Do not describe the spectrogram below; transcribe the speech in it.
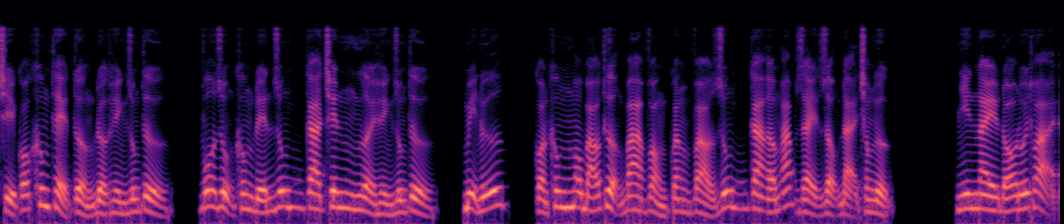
chỉ có không thể tưởng được hình dung tử, vô dụng không đến dung ca trên người hình dung tử, mỹ nữ, còn không mau báo thượng ba vòng quăng vào dung ca ấm áp dày rộng đại trong ngực. Nhìn này đó đối thoại,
